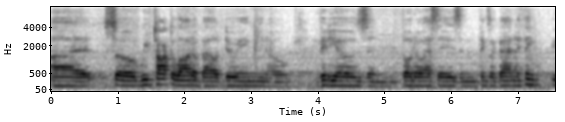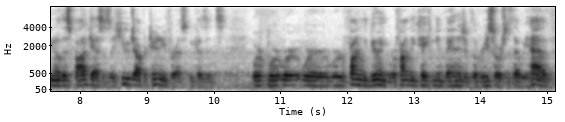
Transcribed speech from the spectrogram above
uh, so we've talked a lot about doing you know videos and photo essays and things like that. And I think you know this podcast is a huge opportunity for us because it's we're we're we're we're, we're finally doing it. We're finally taking advantage of the resources that we have,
